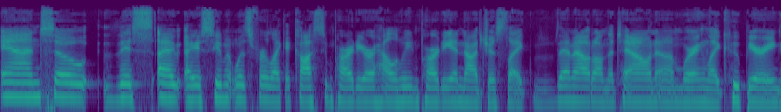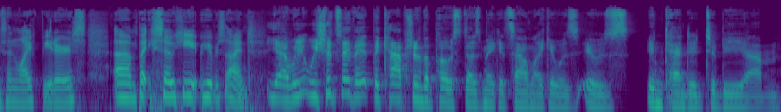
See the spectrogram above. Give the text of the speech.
And so this, I, I, assume it was for like a costume party or a Halloween party and not just like them out on the town um, wearing like hoop earrings and wife beaters. Um, but so he, he resigned. Yeah, we, we should say that the caption of the post does make it sound like it was, it was intended to be, um,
